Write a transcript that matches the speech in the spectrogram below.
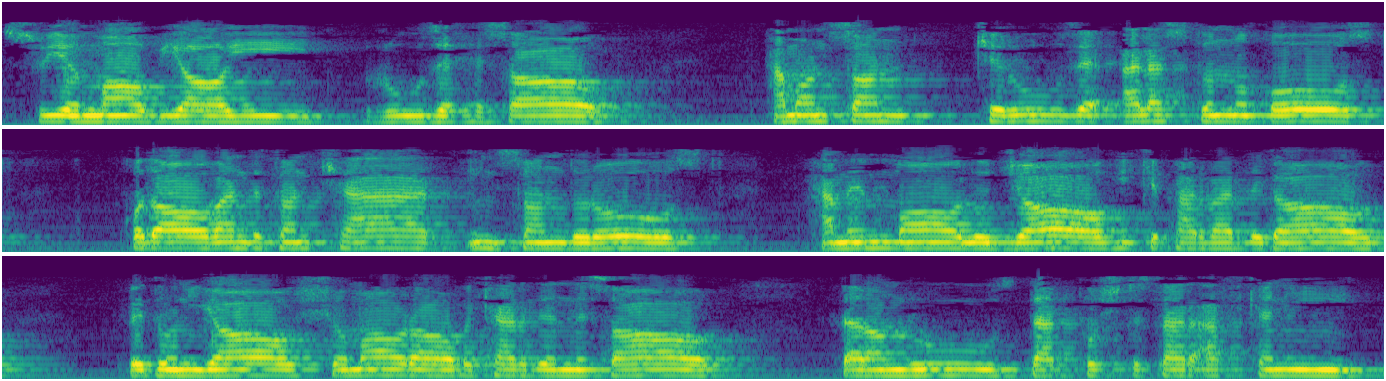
سوی ما بیایید روز حساب. همانسان که روز الست و نخست خداوندتان کرد اینسان درست. همه مال و جاهی که پروردگار به دنیا شما را بکرده نصاب در آن روز در پشت سر افکنید.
